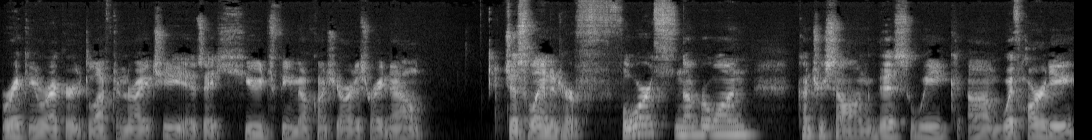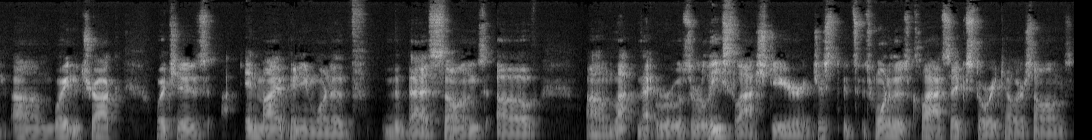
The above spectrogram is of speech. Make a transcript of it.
breaking records left and right. She is a huge female country artist right now. Just landed her fourth number one country song this week um, with Hardy, um, "Wait in the Truck," which is, in my opinion, one of the best songs of um, that was released last year. Just it's, it's one of those classic storyteller songs.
